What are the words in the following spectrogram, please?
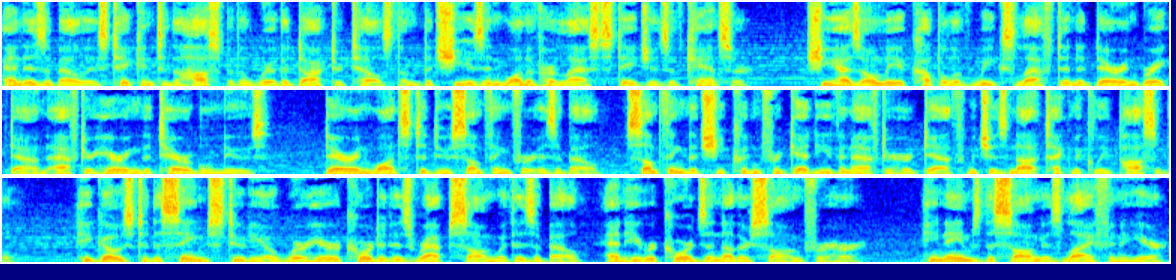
and Isabel is taken to the hospital where the doctor tells them that she is in one of her last stages of cancer. She has only a couple of weeks left and a Daryn breakdown after hearing the terrible news. Daryn wants to do something for Isabel, something that she couldn't forget even after her death which is not technically possible. He goes to the same studio where he recorded his rap song with Isabel and he records another song for her. He names the song as Life in a Year.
